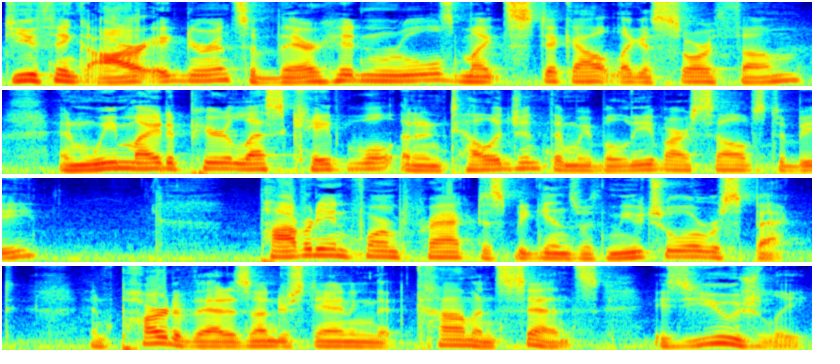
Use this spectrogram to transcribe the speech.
Do you think our ignorance of their hidden rules might stick out like a sore thumb, and we might appear less capable and intelligent than we believe ourselves to be? Poverty informed practice begins with mutual respect, and part of that is understanding that common sense is usually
